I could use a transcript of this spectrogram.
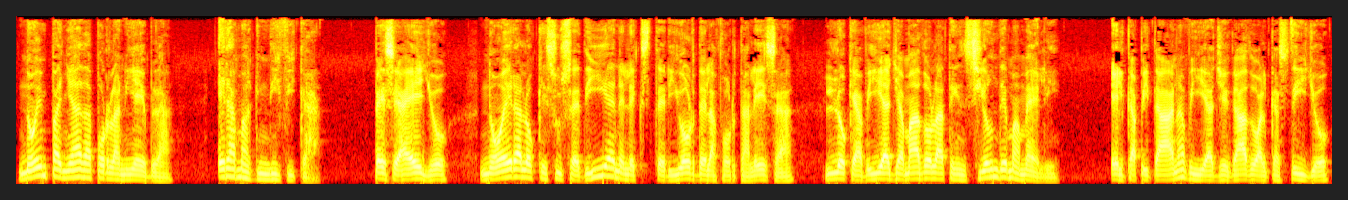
no empañada por la niebla, era magnífica. Pese a ello, no era lo que sucedía en el exterior de la fortaleza lo que había llamado la atención de Mameli. El capitán había llegado al castillo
